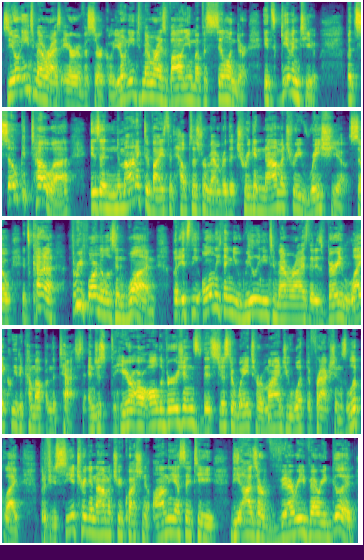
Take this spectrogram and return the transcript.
So you don't need to memorize area of a circle. You don't need to memorize volume of a cylinder. It's given to you. But SOHCAHTOA is a mnemonic device that helps us remember the trigonometry ratio. So it's kind of three formulas in one, but it's the only thing you really need to memorize that is very likely to come up on the test. And just here are all the versions. It's just a way to remind you what the fractions look like. But if you see a trigonometry question on the SAT, the odds are very, very good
